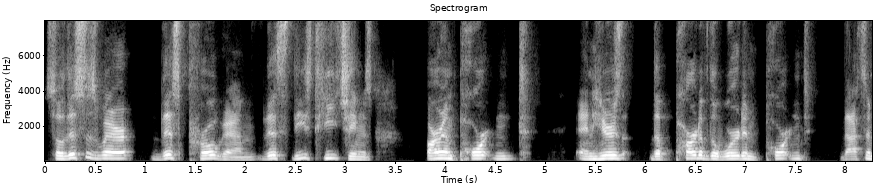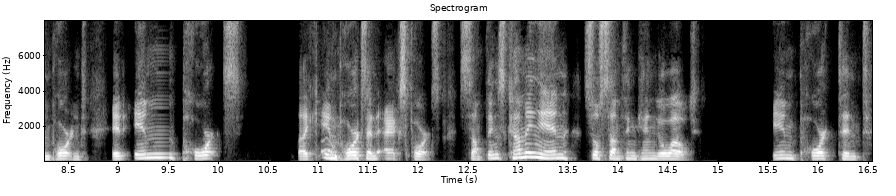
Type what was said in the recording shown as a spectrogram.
So this is where this program, this these teachings are important. And here's the part of the word important that's important. It imports, like imports and exports. Something's coming in, so something can go out. Important.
